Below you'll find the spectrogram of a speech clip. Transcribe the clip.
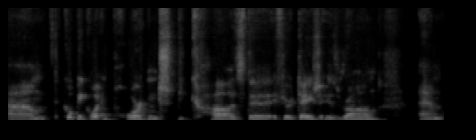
Um, it could be quite important because the if your data is wrong, um,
